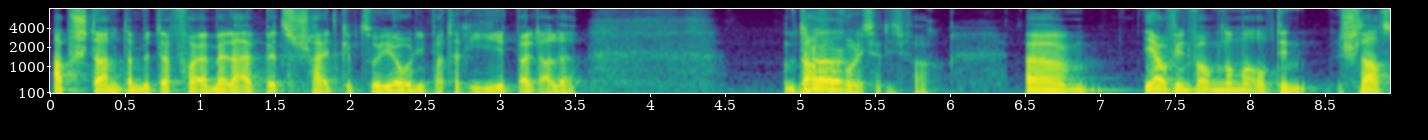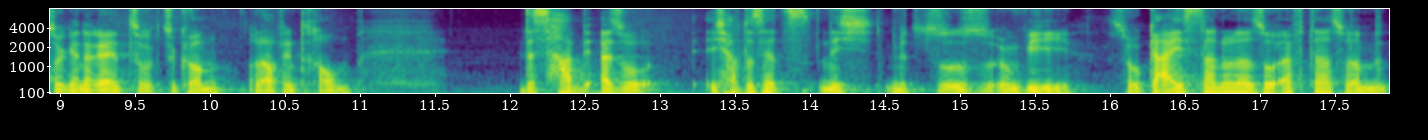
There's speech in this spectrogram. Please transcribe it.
Abstand, damit der Feuermelder halt Bescheid gibt, so, yo, die Batterie geht bald alle. Und davon ja. wurde ich halt nicht wach. Ähm, ja, auf jeden Fall, um nochmal auf den Schlaf so generell zurückzukommen oder auf den Traum. Das habe, also ich habe das jetzt nicht mit so, so, irgendwie so Geistern oder so öfters, oder mit,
